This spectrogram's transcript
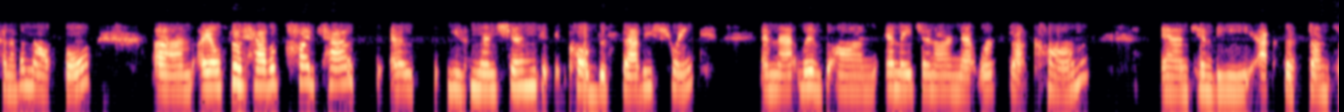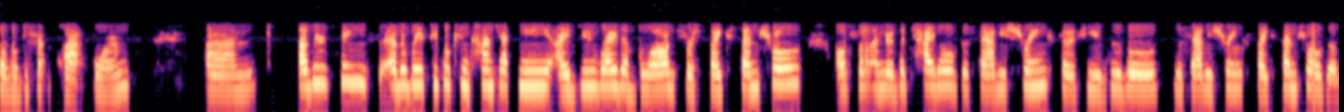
Kind of a mouthful. Um, I also have a podcast, as you've mentioned, called The Savvy Shrink, and that lives on MHNRnetwork.com and can be accessed on several different platforms. Um, other things, other ways people can contact me, I do write a blog for Psych Central, also under the title The Savvy Shrink. So if you Google The Savvy Shrink Psych Central, the,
